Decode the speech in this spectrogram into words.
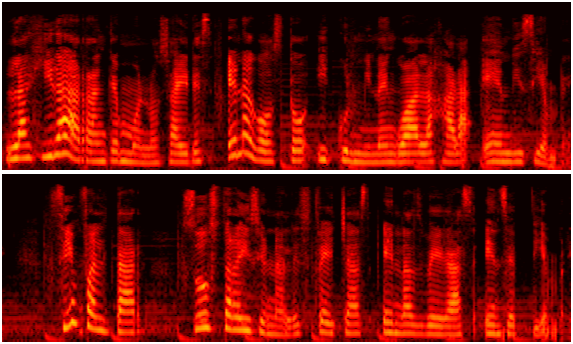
La gira arranca en Buenos Aires en agosto y culmina en Guadalajara en diciembre, sin faltar sus tradicionales fechas en Las Vegas en septiembre.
